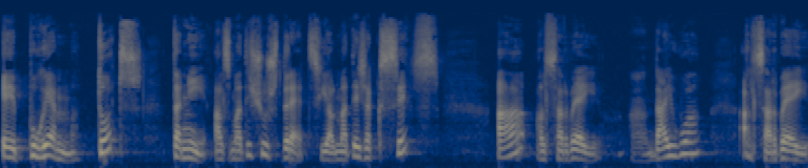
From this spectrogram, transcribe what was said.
eh, puguem tots tenir els mateixos drets i el mateix accés al servei d'aigua, al servei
